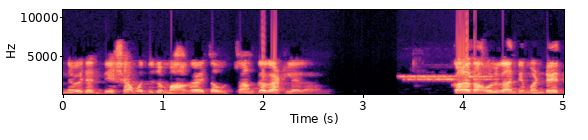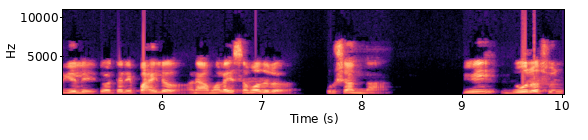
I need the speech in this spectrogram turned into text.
नव्हे तर देशामध्ये जो महागाईचा उच्चांक गाठलेला आहे काल राहुल गांधी मंडईत गेले तेव्हा त्यांनी पाहिलं आणि आम्हालाही समजलं पुरुषांना की जो लसूण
